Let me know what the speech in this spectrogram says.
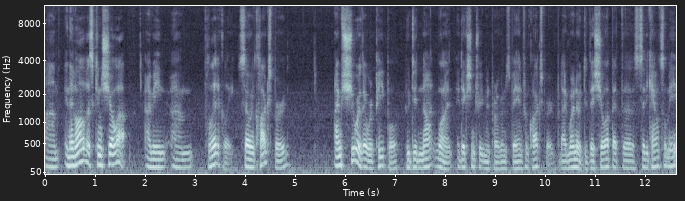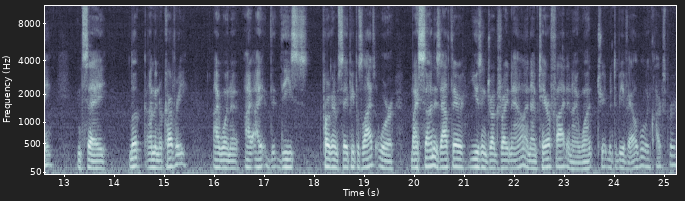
Um, and then all of us can show up. I mean, um, politically. So in Clarksburg, I'm sure there were people who did not want addiction treatment programs banned from Clarksburg. But I know did they show up at the city council meeting and say, look, I'm in recovery. I want to, I, I th- these programs save people's lives, or my son is out there using drugs right now and I'm terrified and I want treatment to be available in Clarksburg.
